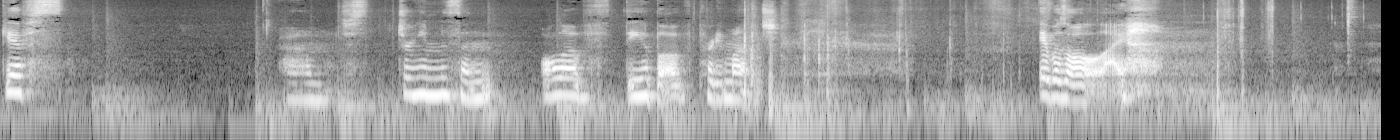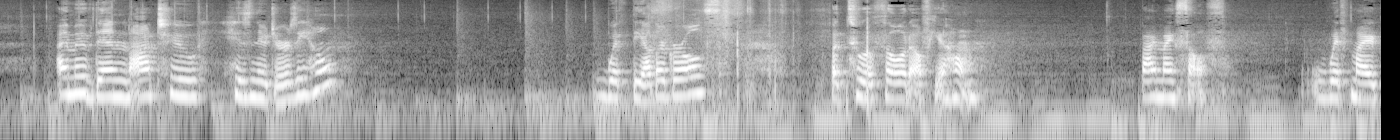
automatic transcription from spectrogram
gifts, um, just dreams, and all of the above, pretty much it was all a lie. I moved in not to his New Jersey home with the other girls, but to a Philadelphia home by myself with my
